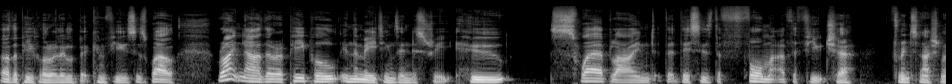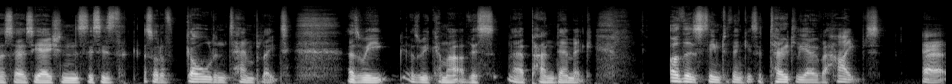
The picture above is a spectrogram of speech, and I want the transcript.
other people are a little bit confused as well. Right now, there are people in the meetings industry who swear blind that this is the format of the future for international associations. This is a sort of golden template as we as we come out of this uh, pandemic. Others seem to think it's a totally overhyped uh,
